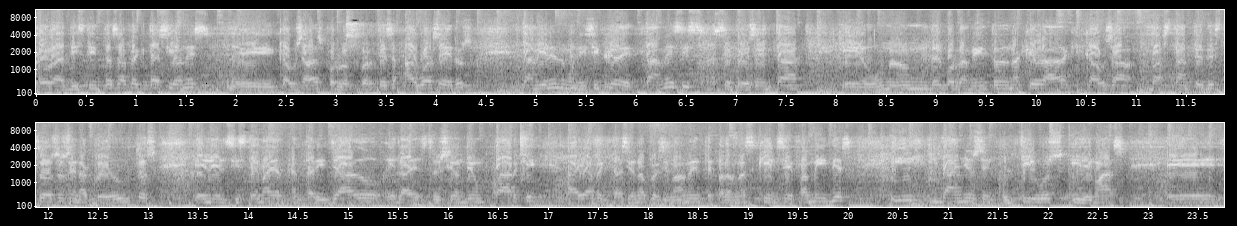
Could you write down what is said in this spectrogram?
por las distintas afectaciones eh, causadas por los fuertes aguaceros. También en el municipio de Támesis se presenta eh, un, desbordamiento de una quebrada que causa bastantes destrozos en acueductos, en el sistema de alcantarillado, en la destrucción de un parque. Hay afectación aproximadamente para unas 15 familias y daños en cultivos y demás. Eh,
